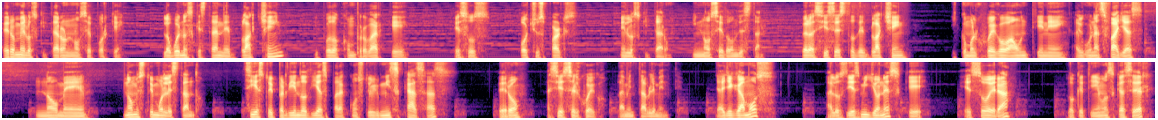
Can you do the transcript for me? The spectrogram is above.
Pero me los quitaron no sé por qué. Lo bueno es que está en el blockchain y puedo comprobar que esos 8 Sparks me los quitaron y no sé dónde están. Pero así es esto del blockchain y como el juego aún tiene algunas fallas, no me, no me estoy molestando. Sí estoy perdiendo días para construir mis casas, pero así es el juego, lamentablemente. Ya llegamos a los 10 millones, que eso era lo que teníamos que hacer.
